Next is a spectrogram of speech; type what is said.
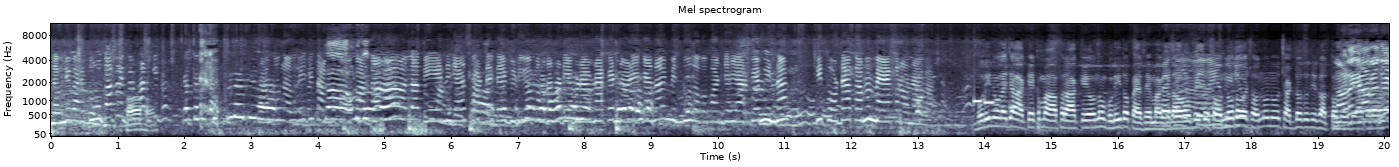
ਲਵਲੀ ਬਾਰੇ ਤੂੰ ਕਾ ਤੇ ਇੱਧਰ ਖੜ ਕੇ ਫਿਰ। ਸਾਨੂੰ ਲਵਲੀ ਜੀ ਤੰਗ ਬਹੁਤ ਕਰਦਾ ਵਾ ਅੱਲਾ ਬੇਨ ਜੈ ਸਾਡੇ ਤੇ ਵੀਡੀਓ ਪਾਉਣਾ ਸਾਡੀਆਂ ਬਣਾ ਬਣਾ ਕੇ ਨਾਲੇ ਕਹਿੰਦਾ ਵੀ ਮੈਨੂੰ ਦਵੋ 5000 ਰੁਪਏ ਮਹੀਨਾ ਵੀ ਤੁਹਾਡਾ ਕੰਮ ਮੈਂ ਕਰਾਉਣਾ ਵਾ। ਬੁੜੀ ਨੂੰ ਲੈ ਜਾ ਕੇ ਘੁਮਾ ਫਰਾ ਕੇ ਉਹਨੂੰ ਬੁੜੀ ਤੋਂ ਪੈਸੇ ਮੰਗਦਾ ਉਹ ਵੀ ਤੂੰ ਸੋਨੂੰ ਤੋਂ ਸੋਨੂੰ ਨੂੰ ਛੱਡੋ ਤੁਸੀਂ ਸਾਤੋਂ ਲੈ ਨਾਲੇ ਯਾਰ। ਜੇ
